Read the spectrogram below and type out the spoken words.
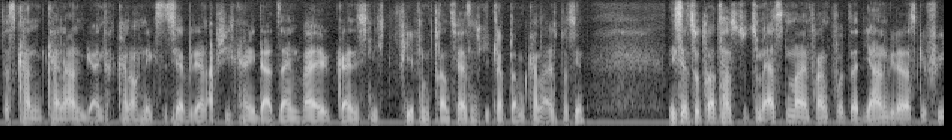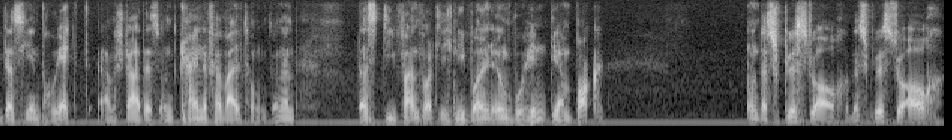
das kann, keine Ahnung, die Eintracht kann auch nächstes Jahr wieder ein Abschiedskandidat sein, weil gar nicht vier, fünf Transfers nicht geklappt haben, kann alles passieren. Nichtsdestotrotz hast du zum ersten Mal in Frankfurt seit Jahren wieder das Gefühl, dass hier ein Projekt am Start ist und keine Verwaltung, sondern dass die Verantwortlichen, die wollen irgendwo hin, die haben Bock. Und das spürst du auch. Das spürst du auch,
